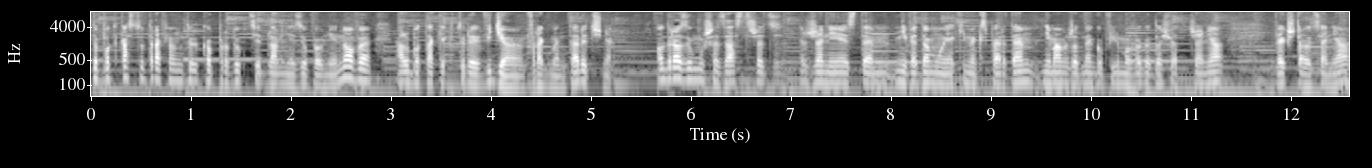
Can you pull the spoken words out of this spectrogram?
Do podcastu trafią tylko produkcje dla mnie zupełnie nowe, albo takie, które widziałem fragmentarycznie. Od razu muszę zastrzec, że nie jestem nie wiadomo jakim ekspertem, nie mam żadnego filmowego doświadczenia, wykształcenia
